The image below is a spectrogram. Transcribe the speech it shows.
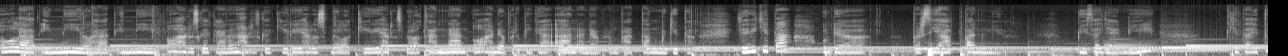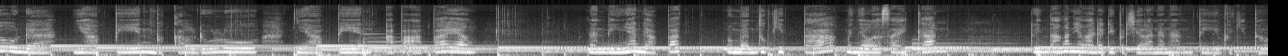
oh lewat ini lewat ini oh harus ke kanan harus ke kiri harus belok kiri harus belok kanan oh ada pertigaan ada perempatan begitu. Jadi kita udah persiapan gitu bisa jadi kita itu udah nyiapin bekal dulu, nyiapin apa-apa yang nantinya dapat membantu kita menyelesaikan rintangan yang ada di perjalanan nanti begitu.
